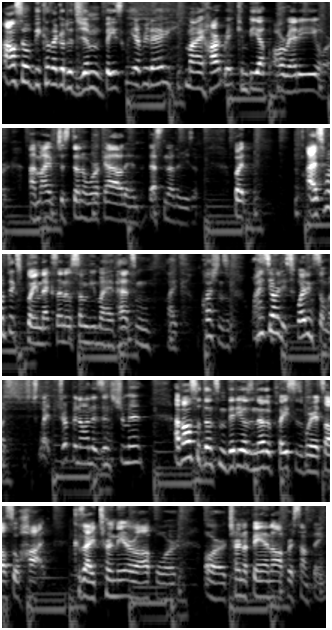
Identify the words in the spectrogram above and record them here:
Also, because I go to the gym basically every day, my heart rate can be up already, or I might have just done a workout, and that's another reason. But I just want to explain that because I know some of you might have had some like questions. Why is he already sweating so much? Sweat dripping on his instrument. I've also done some videos in other places where it's also hot because I turn the air off or or turn a fan off or something.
